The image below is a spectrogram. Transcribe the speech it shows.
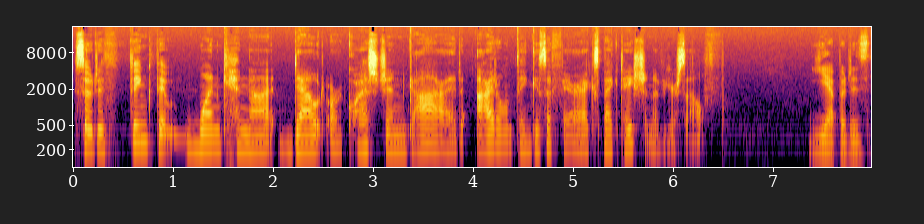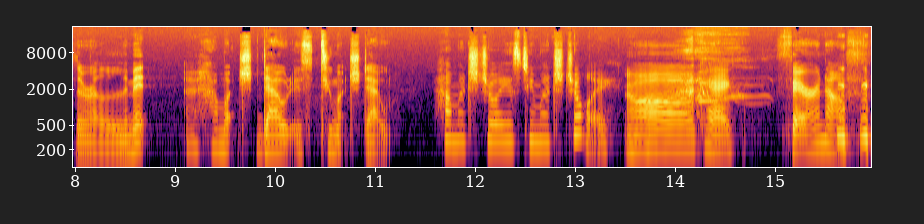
So to think that one cannot doubt or question God, I don't think is a fair expectation of yourself. Yeah, but is there a limit? Uh, How much doubt is too much doubt? How much joy is too much joy? Oh, okay. Fair enough.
